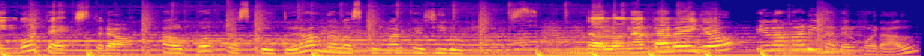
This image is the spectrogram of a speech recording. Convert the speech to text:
Contingut extra el podcast cultural de les comarques gironines. de l'Ona Cabello I la Marina del Moral.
